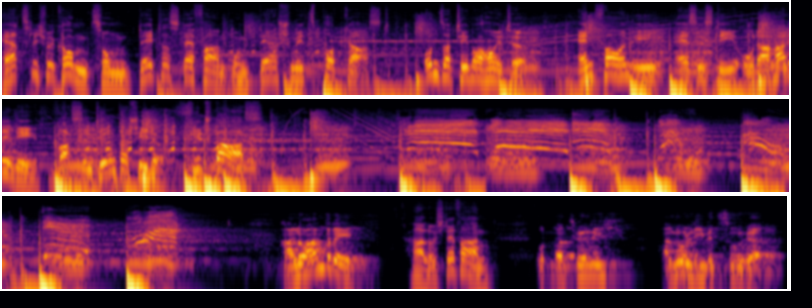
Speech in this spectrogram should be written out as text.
Herzlich willkommen zum Data Stefan und der Schmitz Podcast. Unser Thema heute: NVMe, SSD oder HDD. Was sind die Unterschiede? Viel Spaß! Hallo André. Hallo Stefan. Und natürlich hallo liebe Zuhörer.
